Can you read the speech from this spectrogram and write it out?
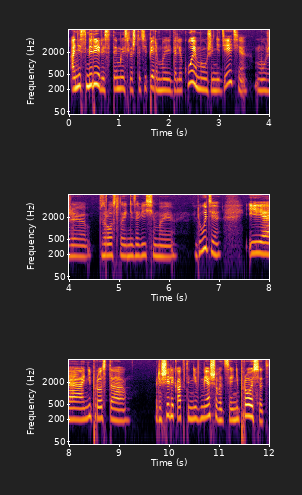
они смирились с этой мыслью, что теперь мы далеко, и мы уже не дети, мы уже взрослые, независимые люди, и они просто решили как-то не вмешиваться и не просят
